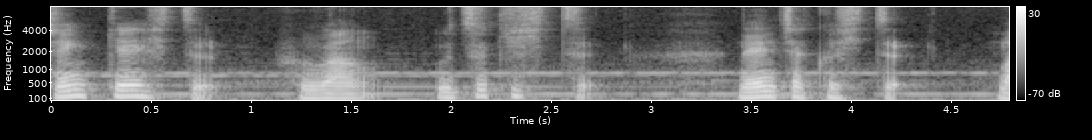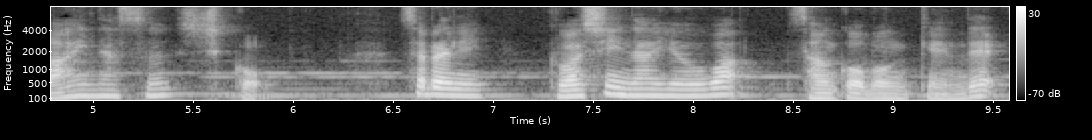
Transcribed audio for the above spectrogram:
神経質不安うつ気質粘着質マイナス思考。さらに詳しい内容は参考文献で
